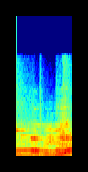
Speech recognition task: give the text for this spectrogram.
a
